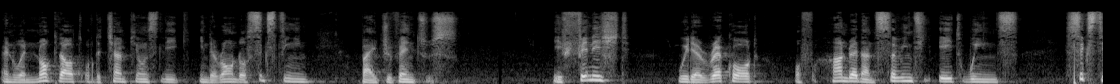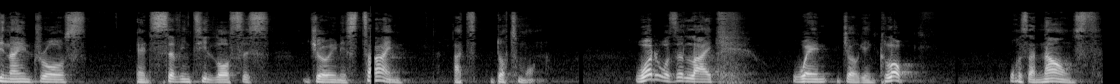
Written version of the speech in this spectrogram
and were knocked out of the Champions League in the round of 16 by Juventus. He finished with a record of 178 wins, 69 draws, and 70 losses during his time at Dortmund. What was it like when Jurgen Klopp was announced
